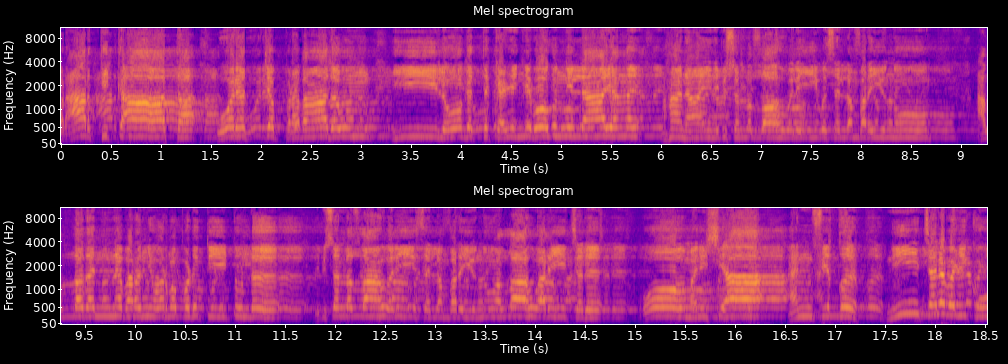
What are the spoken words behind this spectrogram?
പ്രാർത്ഥിക്കാത്ത ഒരൊറ്റ പ്രഭാതവും ഈ ലോകത്ത് കഴിഞ്ഞു പോകുന്നില്ല എന്ന് മഹാനായ നബി സല്ലല്ലാഹു അലൈഹി വസല്ലം പറയുന്നു. അല്ല തന്നെ പറഞ്ഞു ഓർമ്മപ്പെടുത്തിയിട്ടുണ്ട് നബി സല്ലല്ലാഹു അലൈഹി വസല്ലം പറയുന്നു അള്ളാഹു അറിയിച്ചത് ഓ മനുഷ്യ അൻഫിഖ് നീ ചെലവഴിക്കൂ.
